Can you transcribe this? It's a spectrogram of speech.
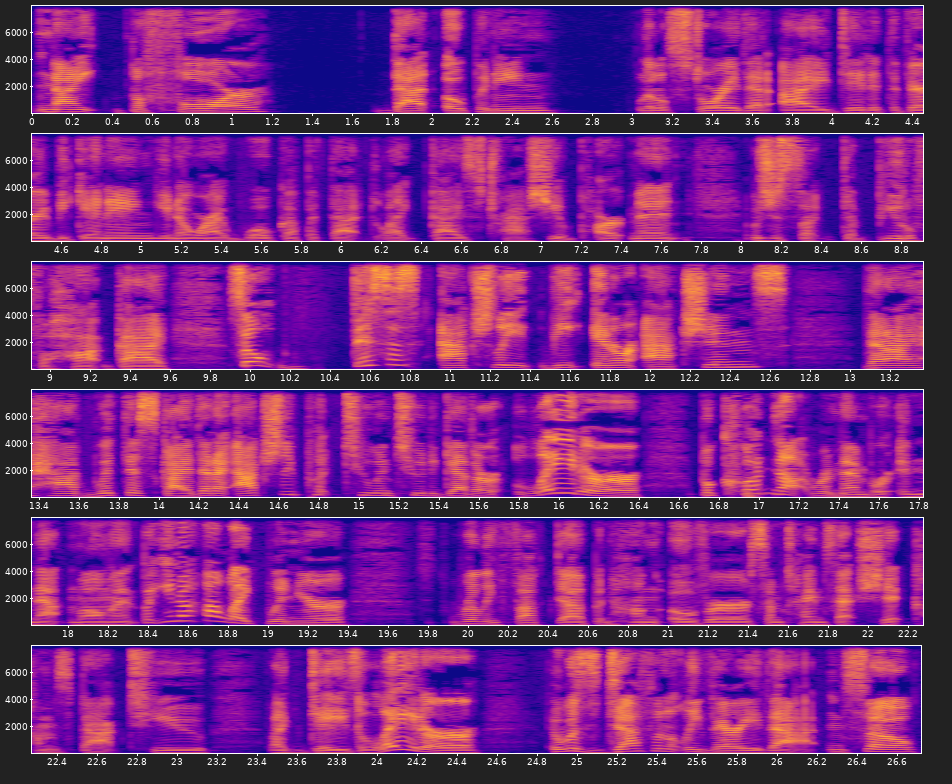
night before that opening little story that I did at the very beginning, you know, where I woke up at that like guy's trashy apartment. It was just like the beautiful hot guy. So this is actually the interactions that I had with this guy that I actually put two and two together later, but could not remember in that moment. But you know how like when you're really fucked up and hung over, sometimes that shit comes back to you like days later. It was definitely very that. And so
